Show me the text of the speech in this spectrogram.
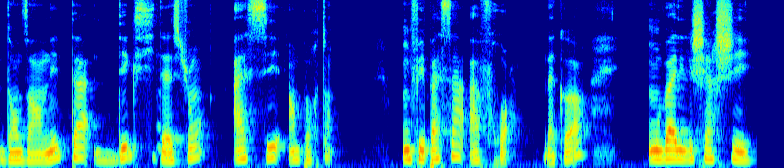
dans un état d'excitation assez important. On ne fait pas ça à froid, d'accord? On va aller le chercher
